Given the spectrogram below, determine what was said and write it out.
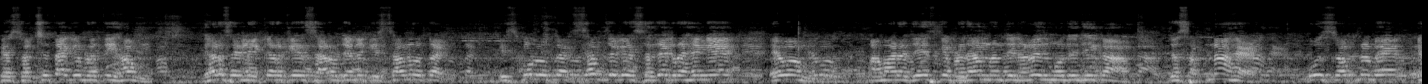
कि स्वच्छता के प्रति हम घर से लेकर के सार्वजनिक स्थानों तक, स्कूलों तक सब जगह सजग रहेंगे। एवं हमारे देश के प्रधानमंत्री नरेंद्र मोदी जी का जो सपना है, उस स्वप्न में कि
